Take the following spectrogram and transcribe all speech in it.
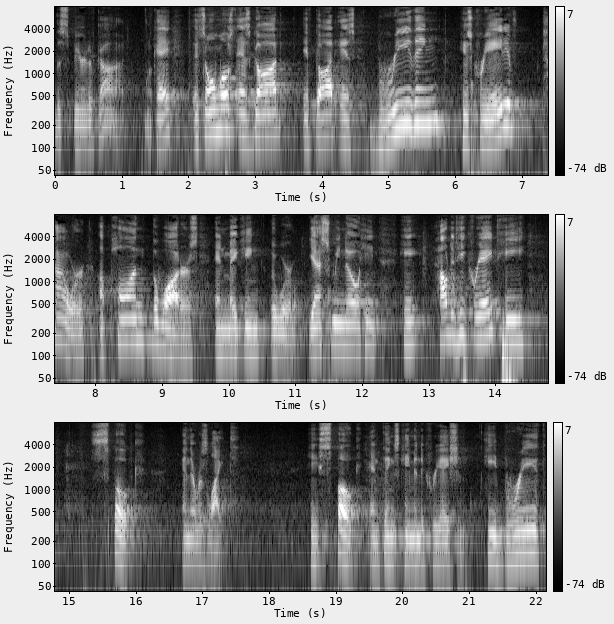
The Spirit of God. Okay? It's almost as God, if God is breathing his creative power upon the waters and making the world. Yes, we know he, he how did he create? He spoke and there was light. He spoke and things came into creation. He breathed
